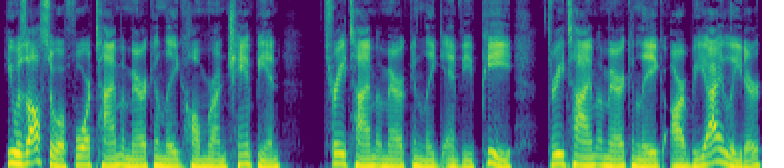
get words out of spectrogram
He was also a four time American League home run champion, three time American League MVP, three time American League RBI leader,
